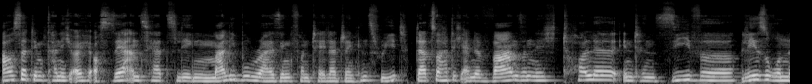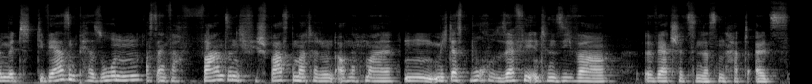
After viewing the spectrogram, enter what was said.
Außerdem kann ich euch auch sehr ans Herz legen Malibu Rising von Taylor Jenkins Reid. Dazu hatte ich eine wahnsinnig tolle, intensive Leserunde mit diversen Personen, was einfach wahnsinnig viel Spaß gemacht hat und auch nochmal mm, mich das Buch sehr viel intensiver wertschätzen lassen hat, als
